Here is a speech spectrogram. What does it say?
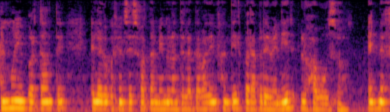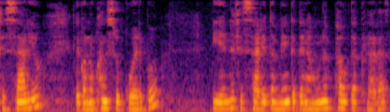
es muy importante en la educación sexual también durante la etapa de infantil para prevenir los abusos. Es necesario que conozcan su cuerpo y es necesario también que tengan unas pautas claras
